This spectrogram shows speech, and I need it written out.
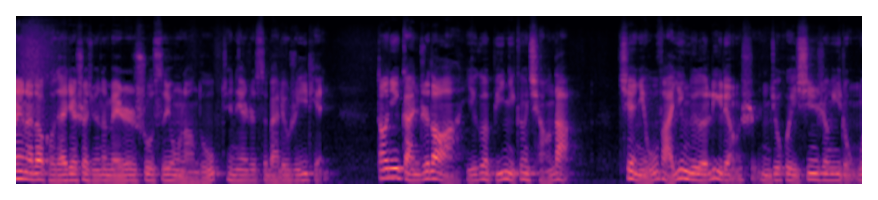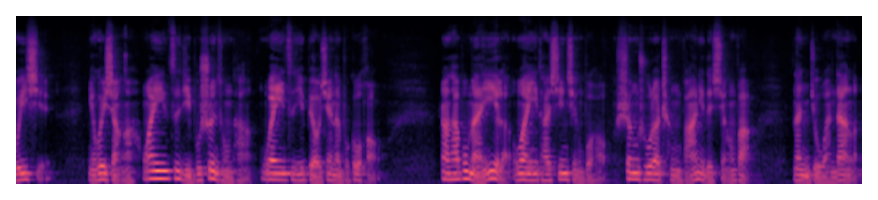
欢迎来到口才界社群的每日数词用朗读，今天是四百六十一天。当你感知到啊一个比你更强大且你无法应对的力量时，你就会心生一种威胁。你会想啊，万一自己不顺从他，万一自己表现的不够好，让他不满意了，万一他心情不好，生出了惩罚你的想法，那你就完蛋了，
